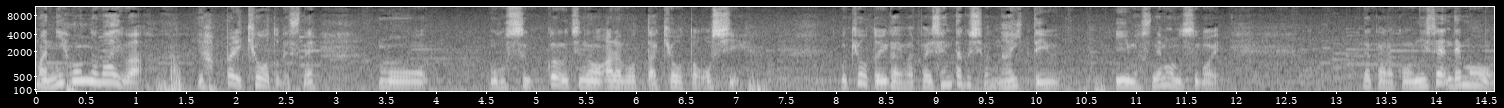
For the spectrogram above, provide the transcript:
まあ、日本の場合はやっぱり京都ですね。もうもうすっごいうちのアラボッタ京都推し。もう京都以外はやっぱり選択肢はないっていう言いますねものすごい。だからこう2000でも、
